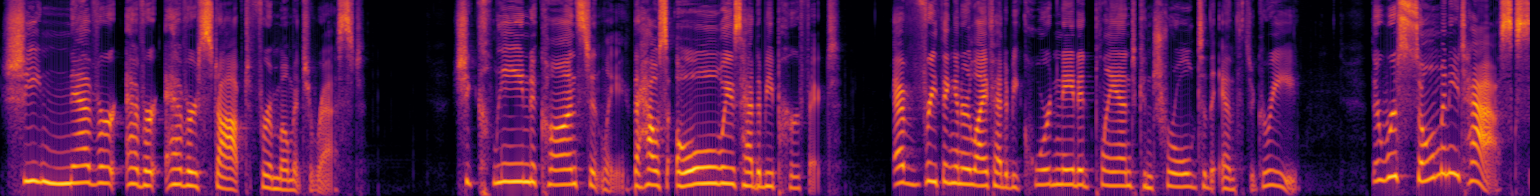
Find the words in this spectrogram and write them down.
she never, ever, ever stopped for a moment to rest. She cleaned constantly. The house always had to be perfect. Everything in her life had to be coordinated, planned, controlled to the nth degree. There were so many tasks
